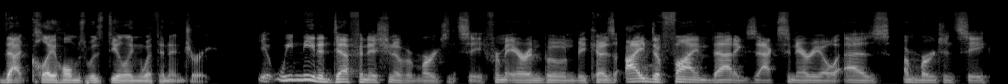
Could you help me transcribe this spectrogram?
that Clay Holmes was dealing with an injury. Yeah, we need a definition of emergency from Aaron Boone because I define that exact scenario as emergency,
